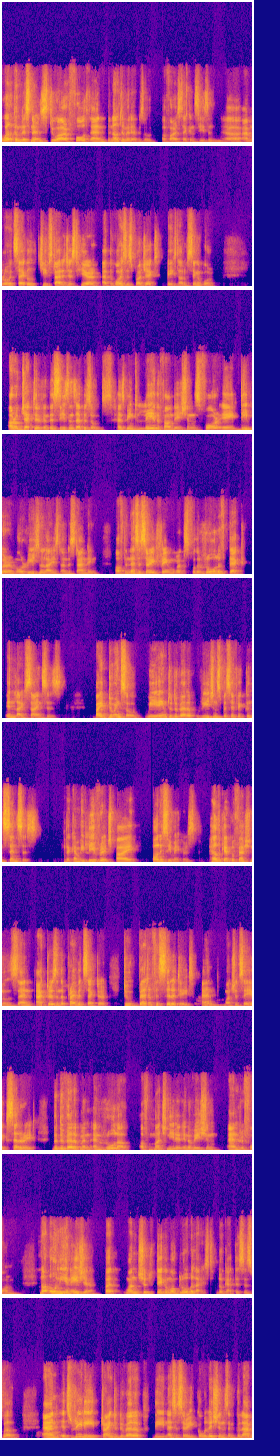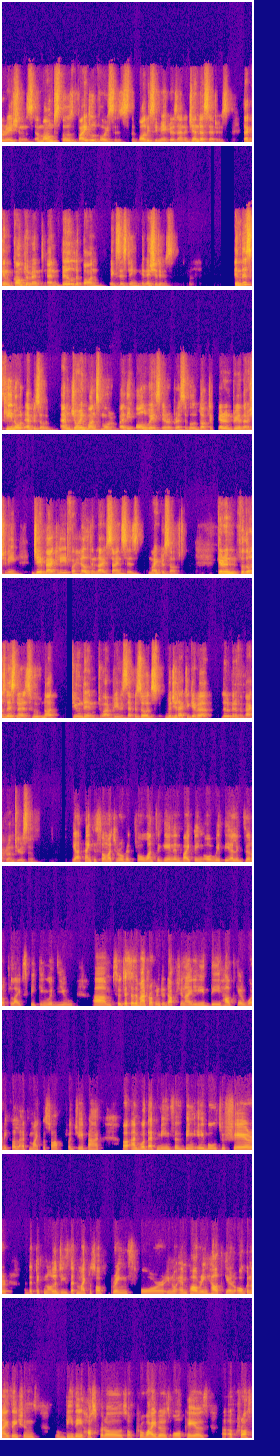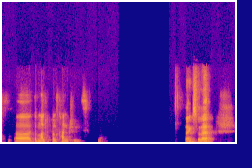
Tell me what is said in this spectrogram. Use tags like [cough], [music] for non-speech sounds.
welcome, listeners, to our fourth and penultimate episode of our second season. Uh, I'm Rohit Segal, Chief Strategist here at the Voices Project, based out of Singapore. Our objective in this season's episodes has been to lay the foundations for a deeper, more regionalized understanding of the necessary frameworks for the role of tech in life sciences. By doing so, we aim to develop region specific consensus that can be leveraged by policymakers, healthcare professionals, and actors in the private sector to better facilitate and, one should say, accelerate the development and rollout of much needed innovation and reform. Not only in Asia, but one should take a more globalized look at this as well. And it's really trying to develop the necessary coalitions and collaborations amongst those vital voices, the policymakers and agenda setters that can complement and build upon existing initiatives. In this keynote episode, I'm joined once more by the always irrepressible Dr. Kiran Priyadarshini, JPAC lead for Health and Life Sciences, Microsoft. Kiran, for those listeners who've not tuned in to our previous episodes, would you like to give a little bit of a background to yourself? Yeah, thank you so much, Rohit, for once again inviting always the elixir of life speaking with you. Um, so just as a matter of introduction, I lead the healthcare vertical at Microsoft for JPAC. Uh, and what that means is being able to share the technologies that Microsoft brings for you know empowering healthcare organizations be they hospitals or providers or payers uh, across uh, the multiple countries. Thanks for that.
